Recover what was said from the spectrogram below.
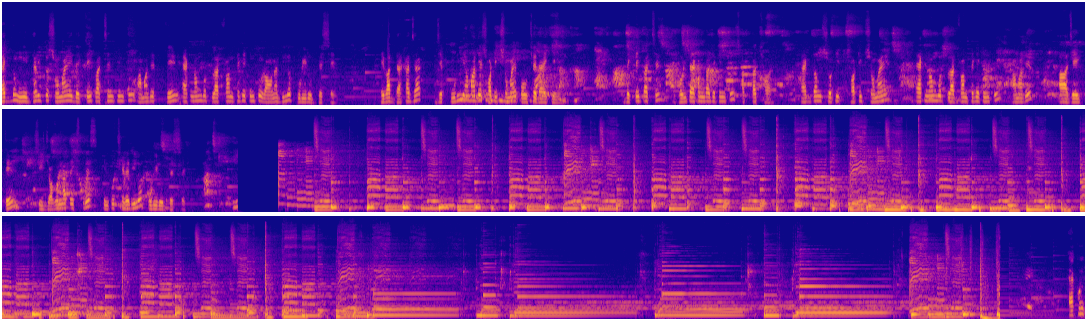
একদম নির্ধারিত সময়ে দেখতেই পাচ্ছেন কিন্তু আমাদের ট্রেন এক নম্বর প্ল্যাটফর্ম থেকে কিন্তু রওনা দিল পুরীর উদ্দেশ্যে। এবার দেখা যাক যে পুরী আমাদের সঠিক সময়ে পৌঁছে দেয় কি না দেখতেই পাচ্ছেন, ঘড়িটা এখন বাজে কিন্তু সাতটা ছয়। একদম সঠিক সঠিক সময়ে এক নম্বর প্ল্যাটফর্ম থেকে কিন্তু আমাদের আজ এই ট্রেন শ্রী জগন্নাথ এক্সপ্রেস কিন্তু ছেড়ে দিল পুরীর উদ্দেশ্যে। এখন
